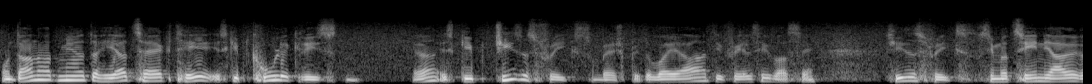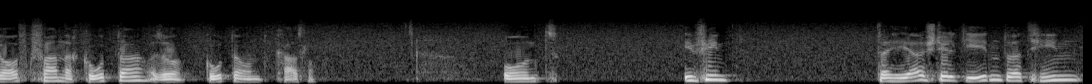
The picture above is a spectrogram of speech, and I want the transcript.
Und dann hat mir der Herr gezeigt, hey, es gibt coole Christen. Ja, es gibt Jesus Freaks zum Beispiel. Da war ja die Felsi, was eh? Jesus Freaks. Sind wir zehn Jahre raufgefahren nach Gotha, also Gotha und Kassel. Und ich finde, der Herr stellt jeden dorthin,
